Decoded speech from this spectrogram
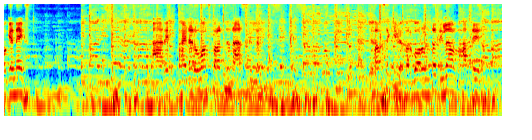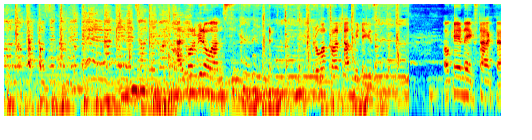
ওকে নেক্সট আরে, ভাইটা রোমান্স করার জন্য আসছিল। ভাবছে কি ব্যাপার? গরমটা দিলাম হাতে। আর করবি রোমান্স রোমান্স করার স্বাদ মিটে গেছে। ওকে নেক্সট আরেকটা।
